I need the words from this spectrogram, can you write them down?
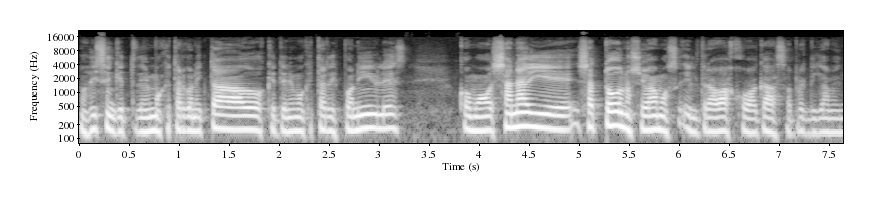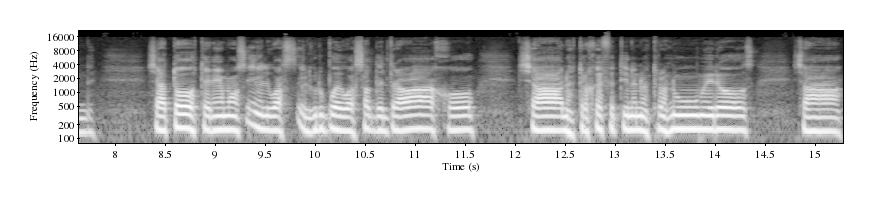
nos dicen que tenemos que estar conectados, que tenemos que estar disponibles, como ya nadie, ya todos nos llevamos el trabajo a casa prácticamente. Ya todos tenemos en el, el grupo de WhatsApp del trabajo, ya nuestros jefes tienen nuestros números, ya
